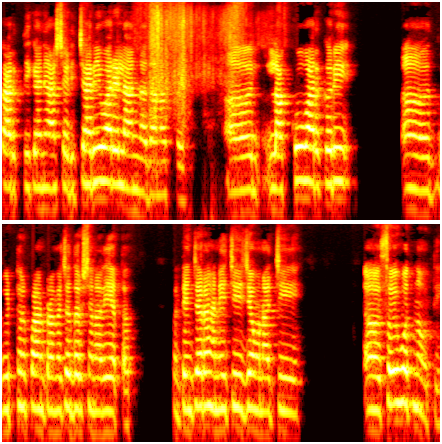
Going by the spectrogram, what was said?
कार्तिक आणि आषाढी चारही वारीला अन्नदान असतंय. लाखो वारकरी विठ्ठल पांडुरंगाच्या दर्शनाला येतात. पण त्यांच्या राहण्याची जेवणाची सोय होत नव्हती.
